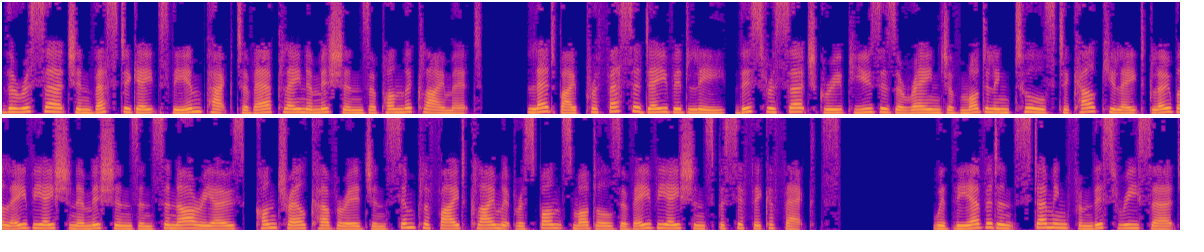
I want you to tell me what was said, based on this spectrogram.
The research investigates the impact of airplane emissions upon the climate. Led by Professor David Lee, this research group uses a range of modeling tools to calculate global aviation emissions and scenarios, contrail coverage and simplified climate response models of aviation-specific effects. With the evidence stemming from this research,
